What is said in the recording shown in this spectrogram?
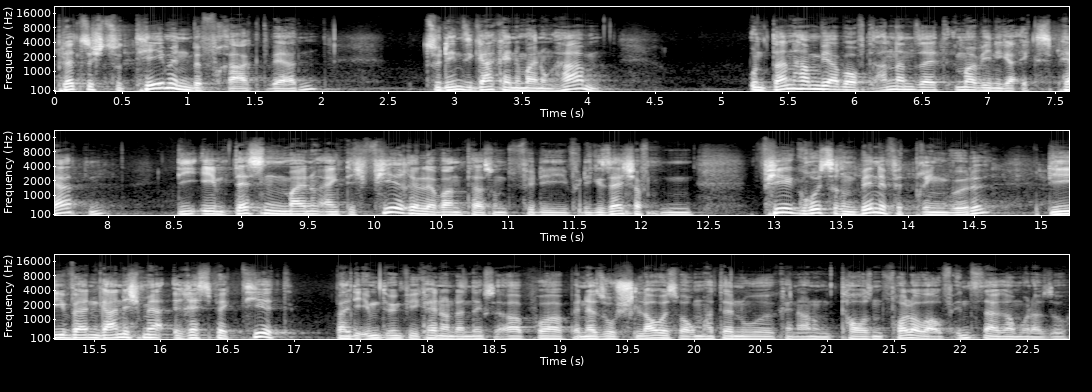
plötzlich zu Themen befragt werden, zu denen sie gar keine Meinung haben. Und dann haben wir aber auf der anderen Seite immer weniger Experten, die eben dessen Meinung eigentlich viel relevanter ist und für die, für die Gesellschaft einen viel größeren Benefit bringen würde, die werden gar nicht mehr respektiert. Weil die eben irgendwie keiner und dann denkst du, ah, boah, wenn er so schlau ist, warum hat er nur, keine Ahnung, 1000 Follower auf Instagram oder so?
